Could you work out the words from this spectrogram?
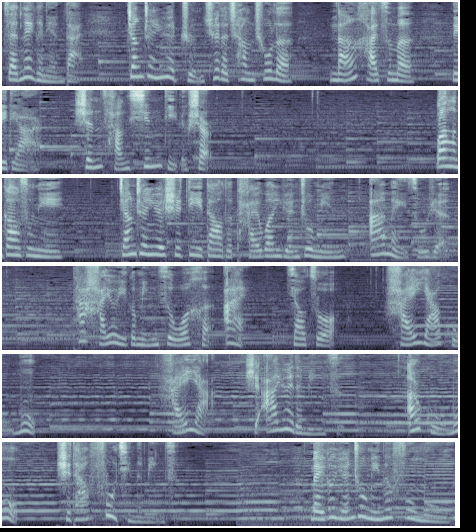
在那个年代，张震岳准确地唱出了男孩子们那点儿深藏心底的事儿。忘了告诉你，张震岳是地道的台湾原住民阿美族人，他还有一个名字我很爱，叫做海雅古木。海雅。是阿月的名字，而古木是他父亲的名字。每个原住民的父母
